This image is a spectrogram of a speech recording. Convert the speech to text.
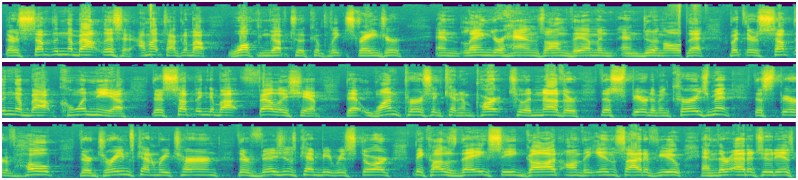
There's something about, listen, I'm not talking about walking up to a complete stranger and laying your hands on them and, and doing all that. But there's something about koinonia, there's something about fellowship that one person can impart to another the spirit of encouragement, the spirit of hope. Their dreams can return, their visions can be restored because they see God on the inside of you. And their attitude is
